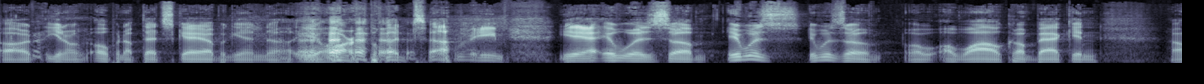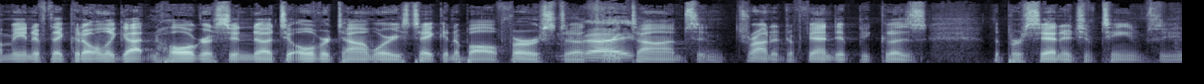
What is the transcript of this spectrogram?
uh, you know, open up that scab again, uh, ER. but I mean, yeah, it was um, it was it was a, a, a wild comeback. And I mean, if they could only gotten Holgorsen uh, to overtime where he's taking the ball first uh, three times and trying to defend it because the percentage of teams. you- yeah,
